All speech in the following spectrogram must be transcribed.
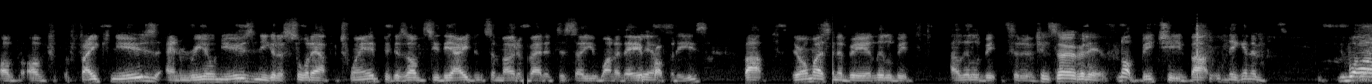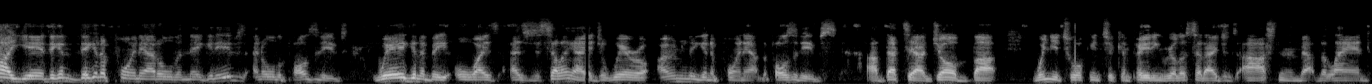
of of fake news and real news, and you got to sort out between it because obviously the agents are motivated to sell you one of their Yes. properties, but they're almost going to be a little bit a little bit sort of Conservative. not bitchy, but they're going to. Well, yeah, they're going to they're going to point out all the negatives and all the positives. We're going to be always, as a selling agent, we're only going to point out the positives. Uh, that's our job. But when you're talking to competing real estate agents, asking them about the land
